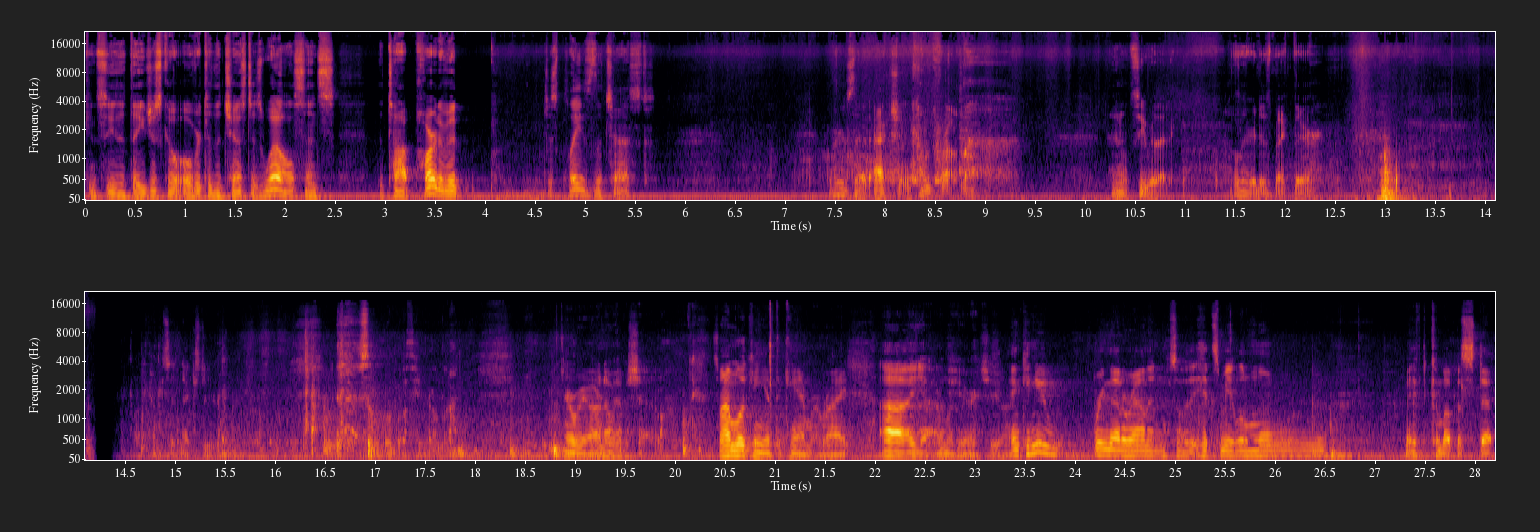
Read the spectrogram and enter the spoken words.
can see that they just go over to the chest as well, since the top part of it just plays the chest. Where does that action come from? I don't see where that. Oh, there it is back there. Come sit next to you. so we're both here on the. Here we are. now we have a shadow. So I'm looking at the camera, right? Uh, yeah, I'm looking here. at you. And can you bring that around and so that it hits me a little more? May have to come up a step.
